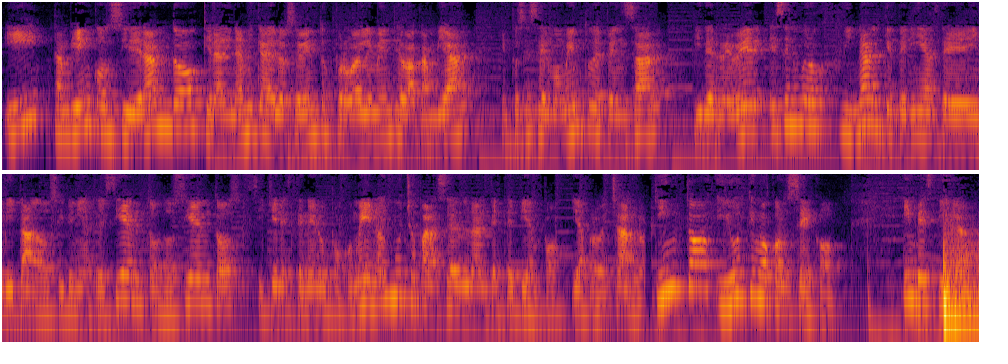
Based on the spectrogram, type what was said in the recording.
Y también considerando que la dinámica de los eventos probablemente va a cambiar, entonces es el momento de pensar y de rever ese número final que tenías de invitados. Si tenías 300, 200, si quieres tener un poco menos. Hay mucho para hacer durante este tiempo y aprovecharlo. Quinto y último consejo. Investiga.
